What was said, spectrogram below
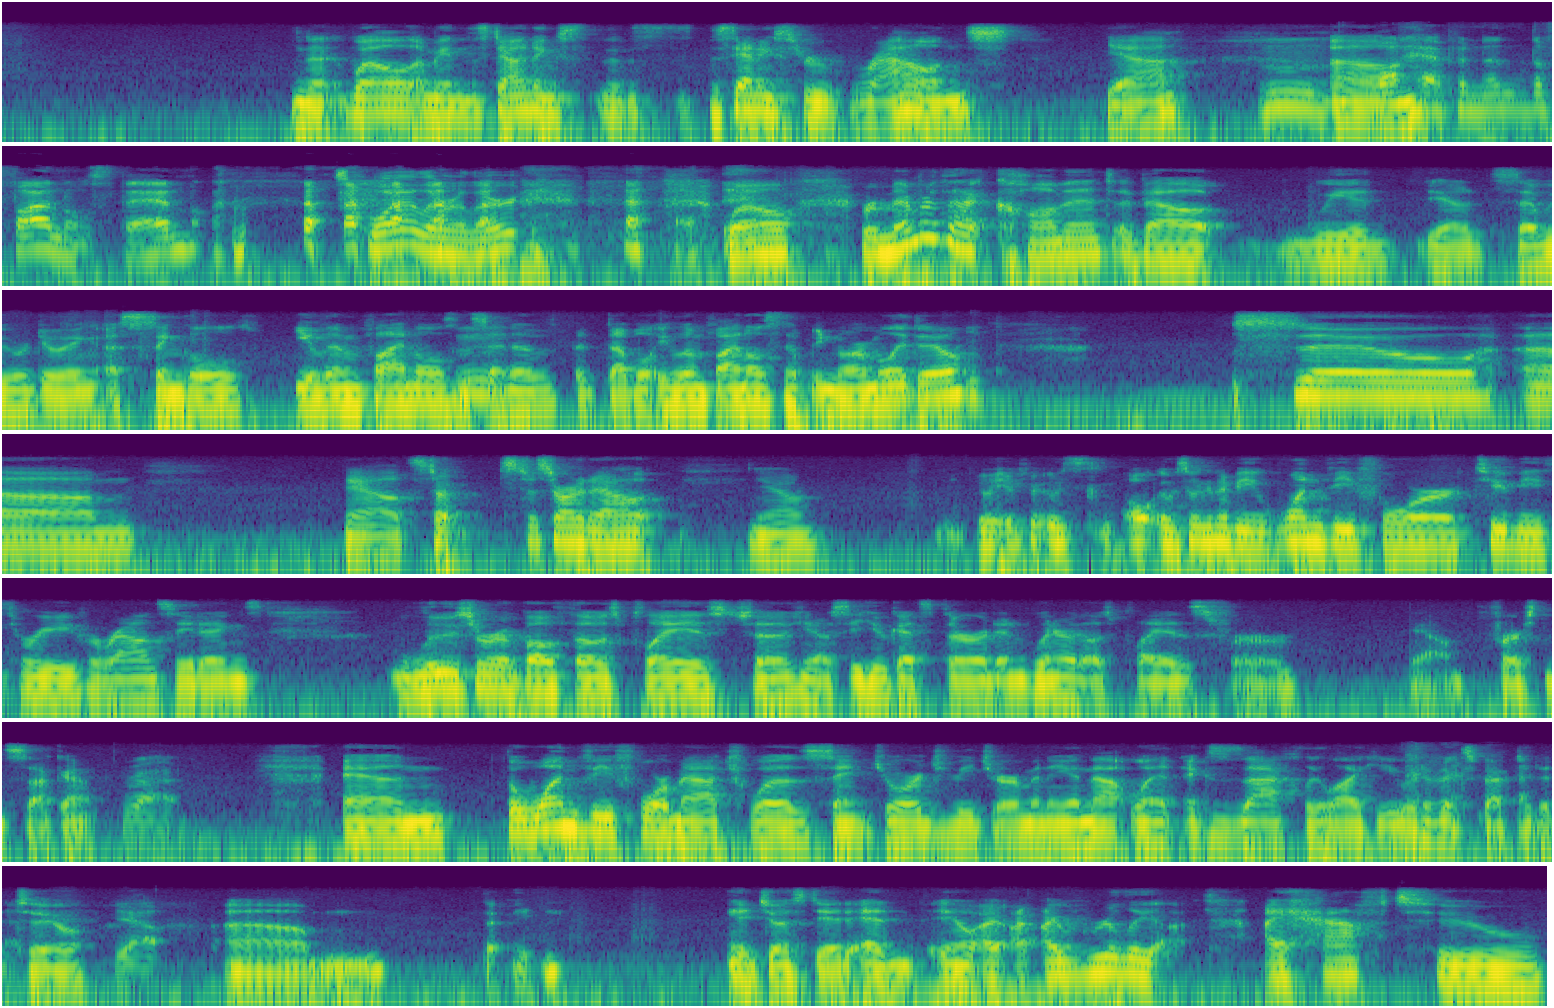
N- well, I mean the standings the, the standings through rounds, yeah. Hmm, what Um, happened in the finals, then? Spoiler alert. Well, remember that comment about we had you know said we were doing a single elim finals instead of the double elim finals that we normally do. so, um, you know, it start, it started out, you know, it, it was oh, it was going to be one v four, two v three for round seedings. Loser of both those plays to you know see who gets third, and winner of those plays for you know first and second. Right. And the one v four match was St. George v Germany, and that went exactly like you would have expected it to. Yeah. Um, it just did, and you know, I, I really, I have to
